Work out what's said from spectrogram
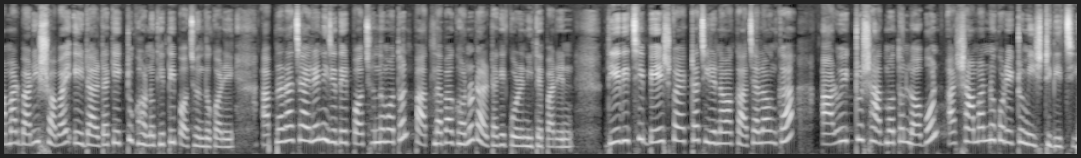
আমার বাড়ির সবাই এই ডালটাকে একটু ঘন খেতেই পছন্দ করে। আপনারা চাইলে নিজেদের পছন্দ মতন পাতলা বা ঘন ডালটাকে করে নিতে পারেন। দিয়ে দিচ্ছি বেশ কয়েকটা চিড়ে নেওয়া কাঁচা লঙ্কা, আরও একটু স্বাদ মতন লবণ আর সামান্য করে একটু মিষ্টি দিচ্ছি।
